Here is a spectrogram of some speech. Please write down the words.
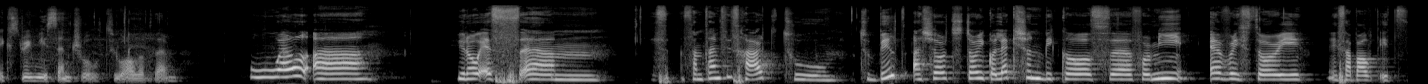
extremely central to all of them. Well, uh, you know, as um, sometimes it's hard to to build a short story collection because uh, for me every story is about its,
